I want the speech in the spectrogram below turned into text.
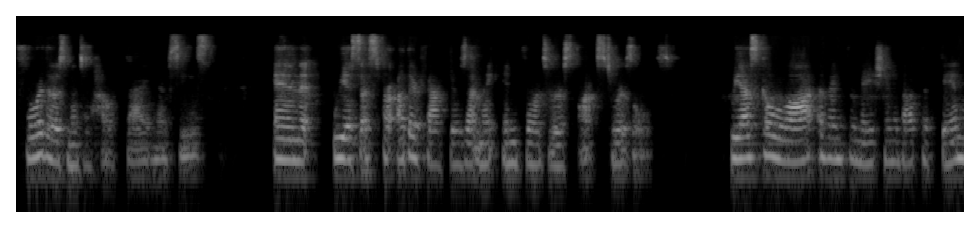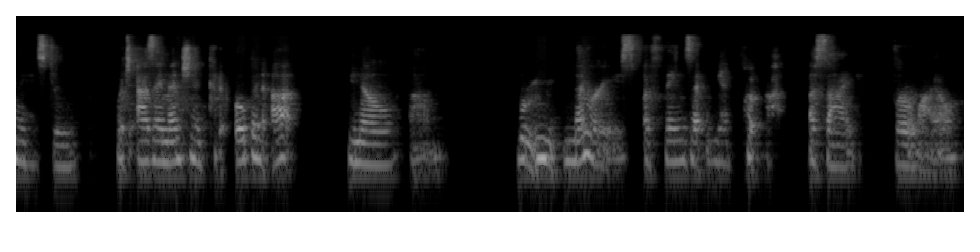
for those mental health diagnoses. And we assess for other factors that might influence a response to results. We ask a lot of information about the family history, which as I mentioned, could open up, you know, um, memories of things that we had put aside for a while.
